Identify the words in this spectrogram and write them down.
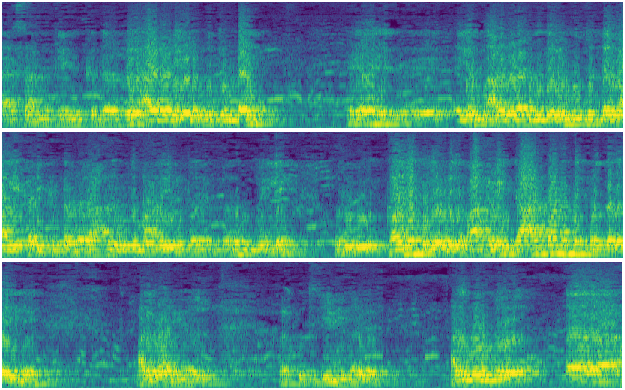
அரசாங்கத்தில் இருக்கின்றவர்கள் அவருடைய எலும்பு துண்டை அவர்களிடமிருந்து எலும்பு துண்டை வாங்கி கடிக்கின்றவர்களாக இன்று மாறி இருப்பது என்பது உண்மையிலே ஒரு கவலைக்குரிய விடயம் யாழ்ப்பாணத்தை பொறுத்தவரையிலே அறிவாளிகள் குத்துஜீவிகள் அதுபோன்று அஹ்,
